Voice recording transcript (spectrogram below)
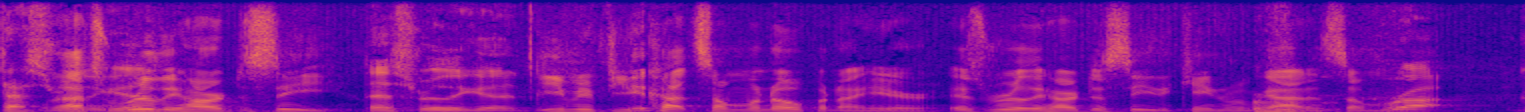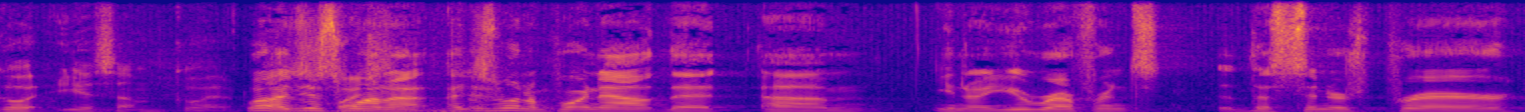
That's Well, that's really, good. really hard to see. That's really good. Even if you cut someone open, I hear it's really hard to see the kingdom of God in someone. Ro- go ahead. You have something? Go ahead. Well, I have just want to I just want to point out that um, you know you referenced the sinner's prayer.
